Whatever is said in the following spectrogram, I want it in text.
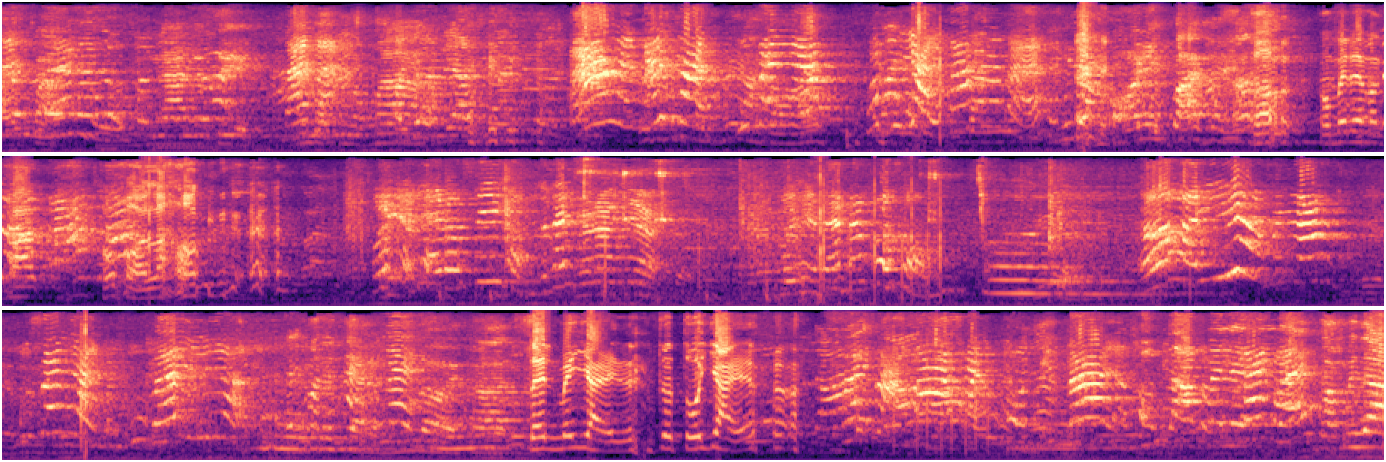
ได้ไหม งานนะสิ ได้ไหมขอหยดเดียวอะเห็นไหมสัตว์กูเป็นไง ได้ไปผม เขาเขา ไม่ได้บังคับเขาขอร้อง เฮ้ยเดี๋ยวเทโรซี่ผมจะได้ไม่นั่งเนี่ยเฮ้ยเห็นไหมนั่งผสมเออไอ้เหี้ยมันยังกูเส้นใหญ่เหมือนกูแม่ไอ้เหี้ยเป็นคนแข็งแรงเลยครับเส้นไม่ใหญ่ตัวตัวใหญ่ไม่สามารถให้ทุกคนกินได้อะผมหลับไปเลยได้ไหมทำไม่ได้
